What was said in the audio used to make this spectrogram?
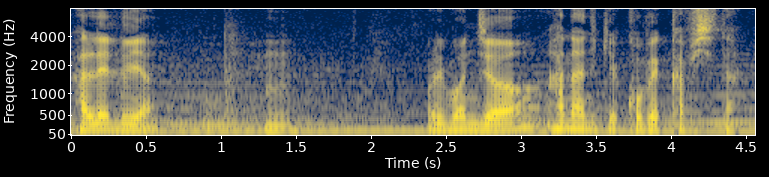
할렐루야 음. 우리 먼저 하나님께 고백합시다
